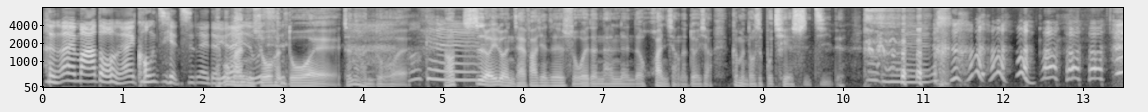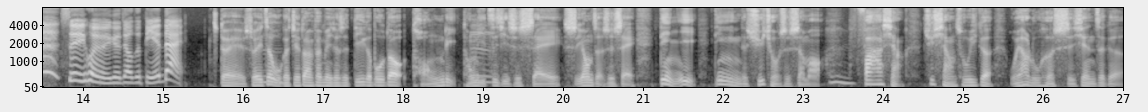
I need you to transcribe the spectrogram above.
很爱 model、很爱空姐之类的。不瞒你说，很多哎，真的很多哎。OK，然后试了一轮，你才发现这些所谓的男人的幻想的对象，根本都是不切实际的。所以会有一个叫做迭代。对，所以这五个阶段分别就是第一个步骤，同理，同理自己是谁，使用者是谁，定义，定义你的需求是什么，发想，去想出一个我要如何实现这个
